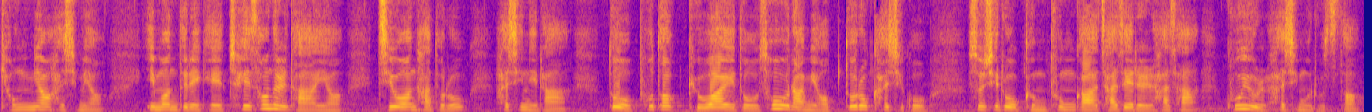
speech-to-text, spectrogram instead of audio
격려하시며 임원들에게 최선을 다하여 지원하도록 하시니라. 또 포덕 교화에도 소홀함이 없도록 하시고 수시로 금품과 자재를 하사 구휼하심으로써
